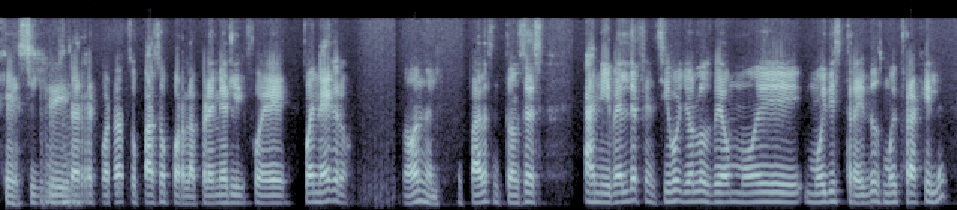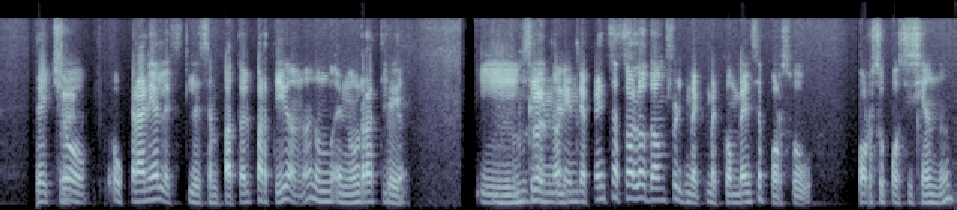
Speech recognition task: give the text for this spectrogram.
que si usted recuerda su paso por la Premier League fue, fue negro, ¿no? En el, el Entonces, a nivel defensivo yo los veo muy, muy distraídos, muy frágiles. De hecho, Ucrania les, les empató el partido, ¿no? En un, en un ratito. Y sí, en defensa solo Dumfries me, me, convence por su, por su posición, ¿no?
